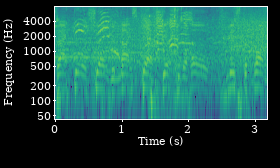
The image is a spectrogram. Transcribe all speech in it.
Backdoor Sheldon, nice catch, gets to the hole, missed the bunny.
